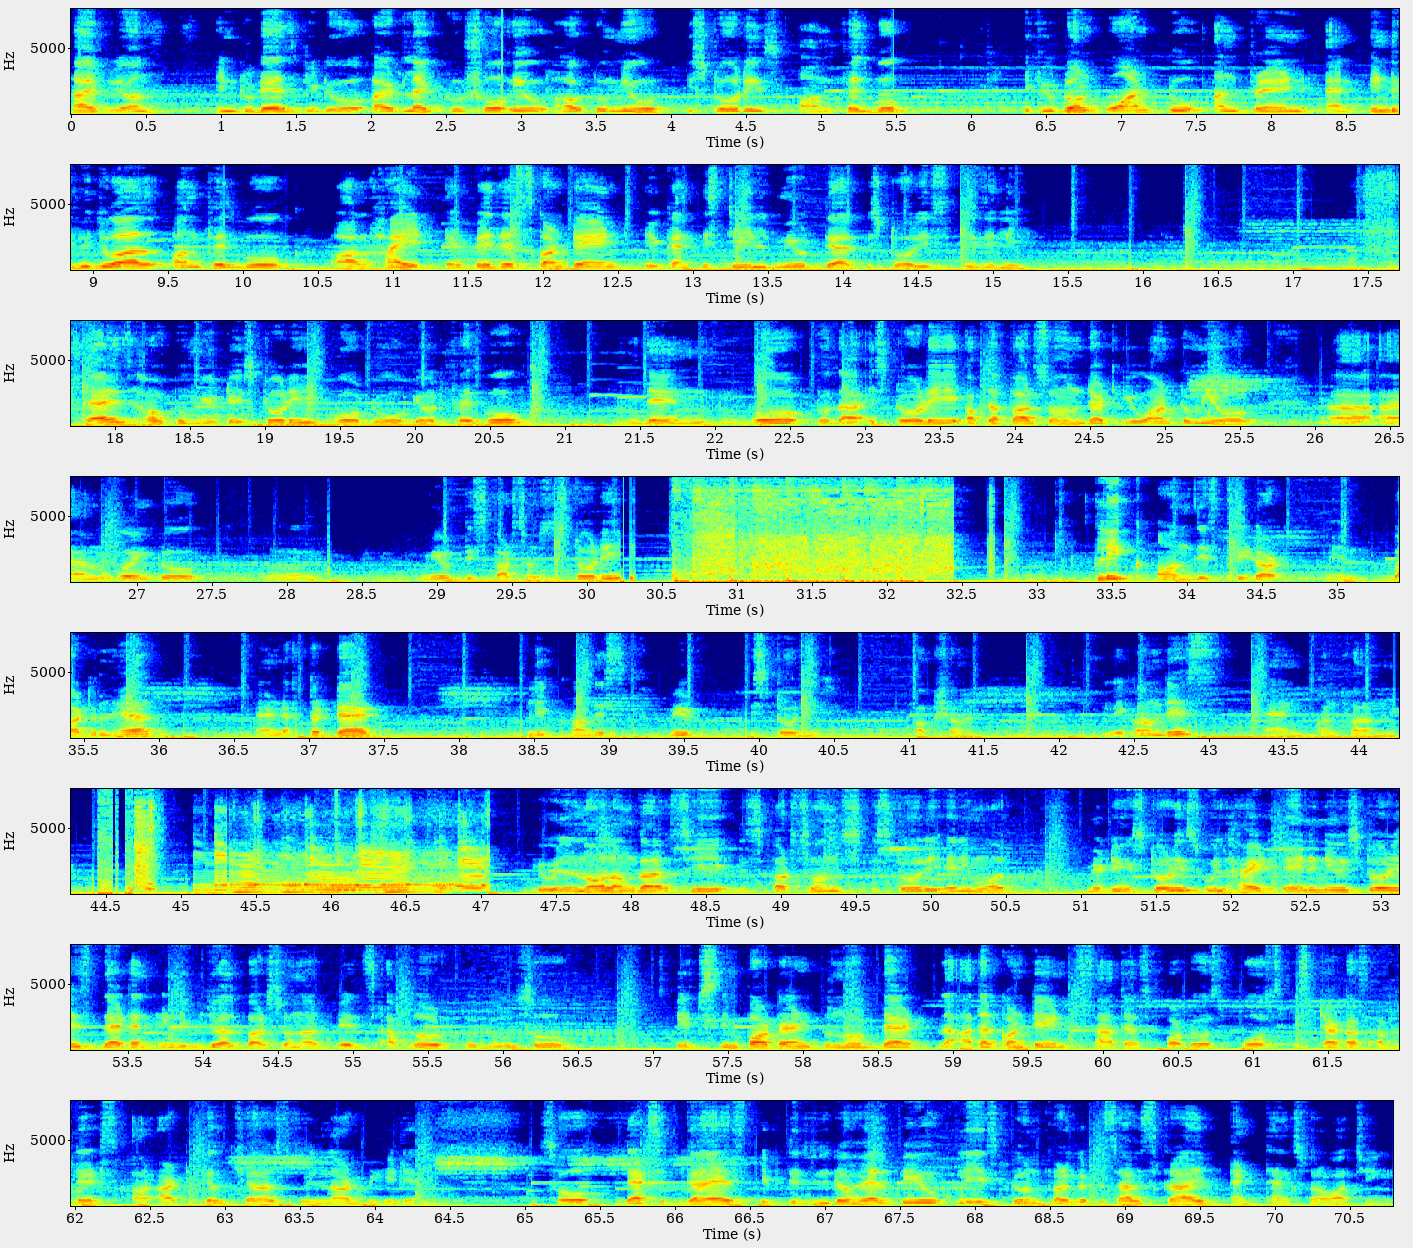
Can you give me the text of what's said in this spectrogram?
Hi everyone, in today's video I would like to show you how to mute stories on Facebook. If you don't want to unfriend an individual on Facebook or hide a page's content, you can still mute their stories easily. Here is how to mute a story. Go to your Facebook, then go to the story of the person that you want to mute. Uh, I am going to uh, mute this person's story. Click on this three dot button here and after that click on this mute story option. Click on this and confirm you will no longer see this person's story anymore. Muting stories will hide any new stories that an individual person or page upload to do so it's important to note that the other content such as photos, posts, status updates or article shares will not be hidden. So that's it guys. If this video helped you, please don't forget to subscribe and thanks for watching.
